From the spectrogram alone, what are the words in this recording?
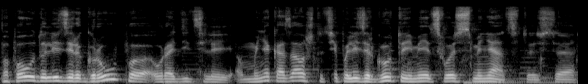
По поводу лидера группы у родителей, мне казалось, что типа лидер группы имеет свойство сменяться. То есть э,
